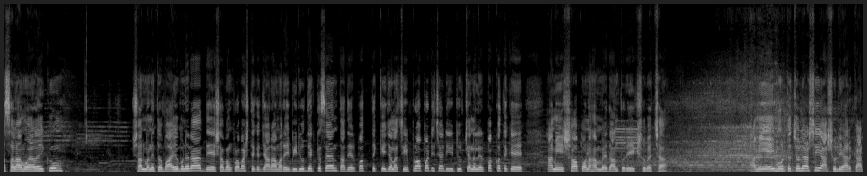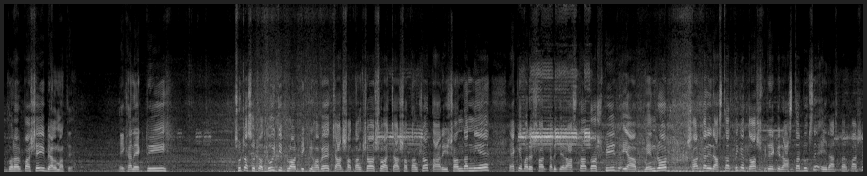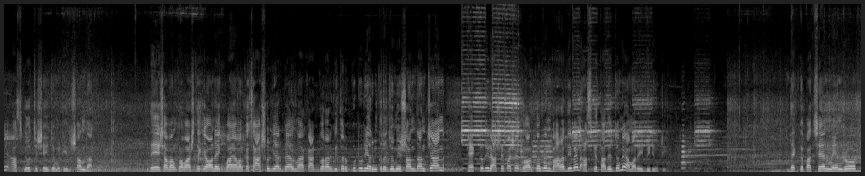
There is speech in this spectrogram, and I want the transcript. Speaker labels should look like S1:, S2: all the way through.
S1: আসসালামু আলাইকুম। সম্মানিত ভাই বোনেরা দেশ এবং প্রবাস থেকে যারা আমার এই ভিডিও দেখতেছেন, তাদের প্রত্যেককেই জানাচ্ছি প্রপার্টি সাইড ইউটিউব চ্যানেলের পক্ষ থেকে আমি স্বপন আহমেদ আন্তরিক শুভেচ্ছা। আমি এই মুহূর্তে চলে আসি আশুলিয়ার কাঠগড়ার পাশেই বেলমাতে। এখানে একটি ছোট ছোট দুইটি প্লট বিক্রি হবে, চার শতাংশ, সোয়া চার শতাংশ। তারই সন্ধান নিয়ে একেবারে সরকারি যে রাস্তা, দশ ফিট, ইয়া মেন রোড সরকারি রাস্তার থেকে দশ ফিটের একটি রাস্তা ঢুকছে। এই রাস্তার পাশে আজকে হচ্ছে সেই জমিটির সন্ধান। দেশ এবং প্রবাস থেকে অনেক ভাই আমার কাছে আশুলিয়ার বেলমা, কাঠগড়ার ভিতরে, কুটুরিয়ার ভিতরে জমির সন্ধান চান। ফ্যাক্টরির আশেপাশে ঘর করবেন, ভাড়া দেবেন। আজকে তাদের জন্য আমার এই ভিডিওটি। দেখতে পাচ্ছেন মেন রোড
